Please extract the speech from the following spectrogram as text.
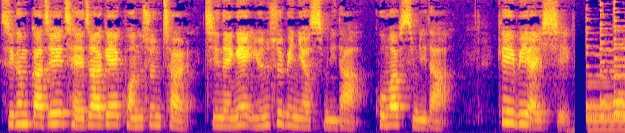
지금까지 제작의 권순철, 진행의 윤수빈이었습니다. 고맙습니다. KBIC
